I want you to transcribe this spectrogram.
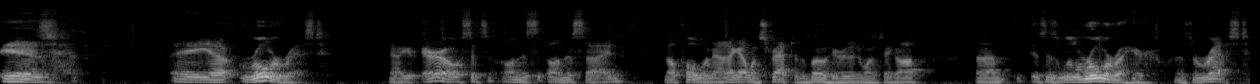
is a uh, roller rest. Now your arrow sits on this on this side, and I'll pull one out. I got one strapped to the bow here. I didn't want to take off. Um, it's this little roller right here. It's a rest.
